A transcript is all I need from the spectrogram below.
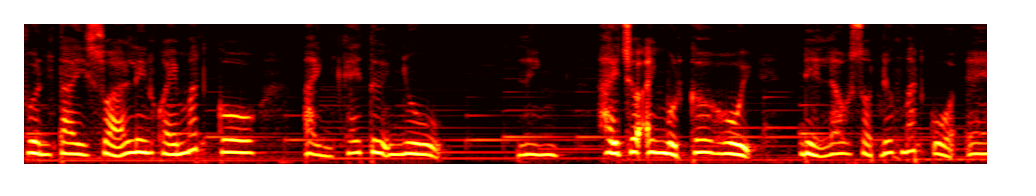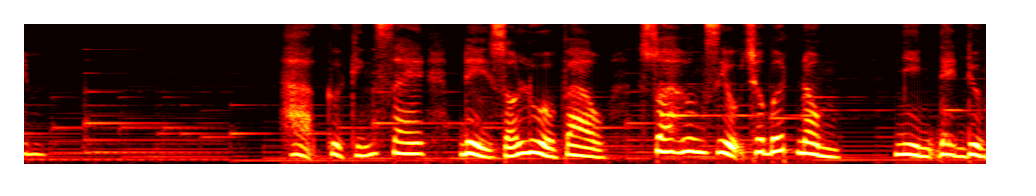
Vươn tay xóa lên khóe mắt cô, anh khẽ tự nhủ. Linh, hãy cho anh một cơ hội để lau giọt nước mắt của em. Hạ cửa kính xe để gió lùa vào, xoa hương rượu cho bớt nồng. Nhìn đèn đường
